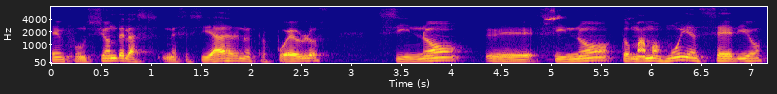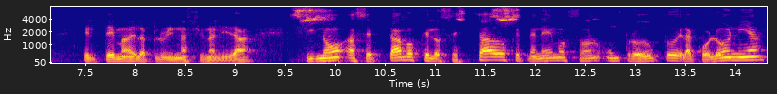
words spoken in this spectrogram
en función de las necesidades de nuestros pueblos, sino eh, si no tomamos muy en serio el tema de la plurinacionalidad, si no aceptamos que los estados que tenemos son un producto de la colonia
